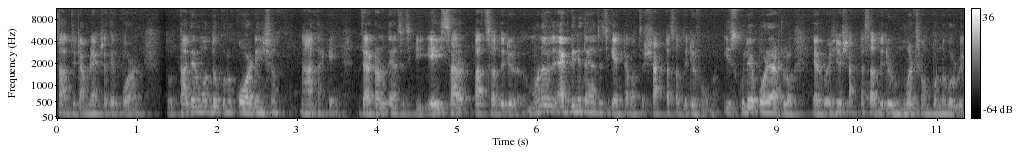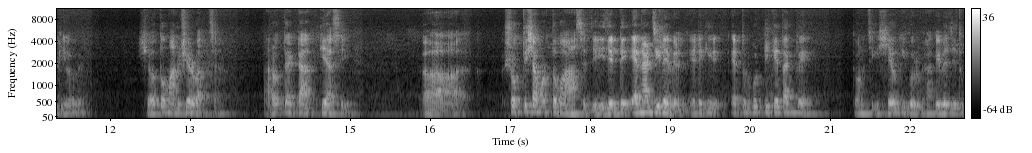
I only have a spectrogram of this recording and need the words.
সাবজেক্ট আমরা একসাথে পড়ান, তো তাদের মধ্যে কোনো কোঅর্ডিনেশন না থাকে। যার কারণে দেখা যাচ্ছে কি এই স্যার পাঁচ সাবজেক্টের মনে হয় একদিনে দেখা যাচ্ছে কি একটা বাচ্চা ষাটটা সাবজেক্টের হোমওয়ার্ক স্কুলে পড়ে আসলো, এরপরে সে ষাটটা সাবজেক্টের হোমওয়ার্ক সম্পন্ন করবে কীভাবে? সেও তো মানুষের বাচ্চা। তারও তো একটা কি আছে? শক্তি সামর্থ্য বা আছে যে এই যে এনার্জি লেভেল এটা কি এতটুকু টিকে থাকবে? তখন হচ্ছে কি সেও কি করবে? ফাঁকিবাজি তো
